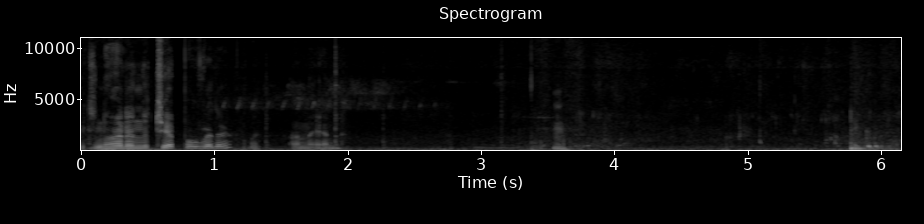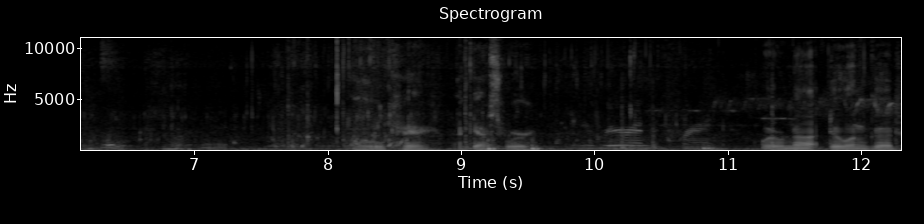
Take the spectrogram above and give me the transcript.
It's not in the tip over there, on the end. Hmm. Okay, I guess we're You rear-ended Frank. we're not doing good.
